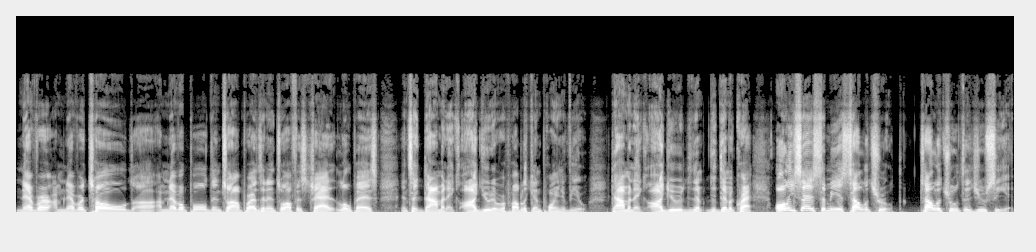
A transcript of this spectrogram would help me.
never, I'm never told, uh, I'm never pulled into our president's office, Chad Lopez, and say, Dominic, argue the Republican point of view. Dominic, argue the, the Democrat. All he says to me is tell the truth. Tell the truth as you see it.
